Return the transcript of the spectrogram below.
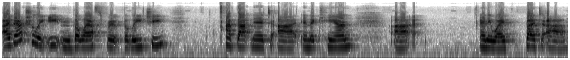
I've actually eaten the last fruit, the lychee. I've gotten it uh, in a can. Uh, anyway, but uh,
